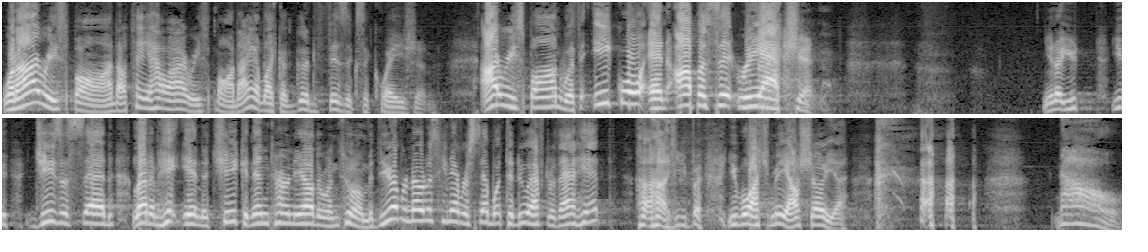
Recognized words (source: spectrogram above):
When I respond, I'll tell you how I respond. I am like a good physics equation. I respond with equal and opposite reaction. You know, you you, Jesus said, let him hit you in the cheek and then turn the other one to him. But do you ever notice he never said what to do after that hit? you, you watch me, I'll show you. no.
